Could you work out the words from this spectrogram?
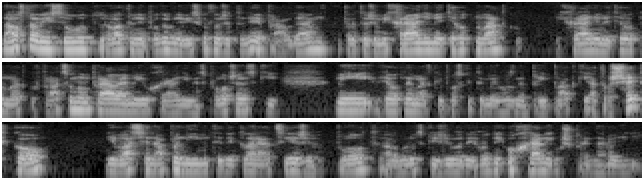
Na ústavný súd relatívne podobne vysvetlil, že to nie je pravda, pretože my chránime tehotnú matku. My chránime tehotnú matku v pracovnom práve, my ju chránime spoločensky, my tehotnej matke poskytujeme rôzne príplatky a to všetko je vlastne naplním tej deklarácie, že plod alebo ľudský život je hodný ochrany už pred narodením.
